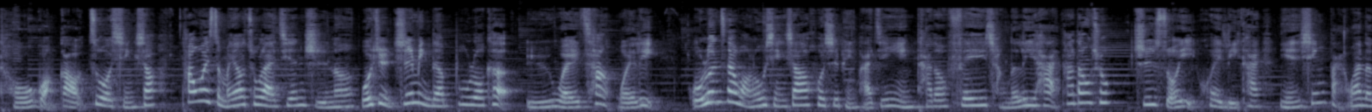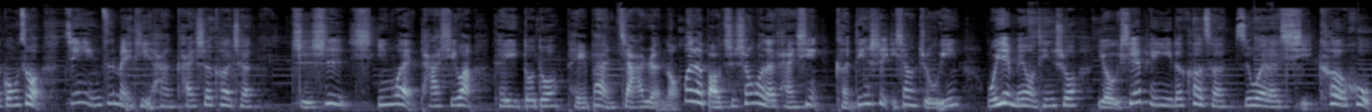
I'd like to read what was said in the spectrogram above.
投广告、做行销，他为什么要出来兼职呢？我举知名的部落客于维畅为例。无论在网络行销或是品牌经营，他都非常的厉害。他当初之所以会离开年薪百万的工作，经营自媒体和开设课程，只是因为他希望可以多多陪伴家人哦。为了保持生活的弹性，肯定是一项主因。我也没有听说有些便宜的课程是为了洗客户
